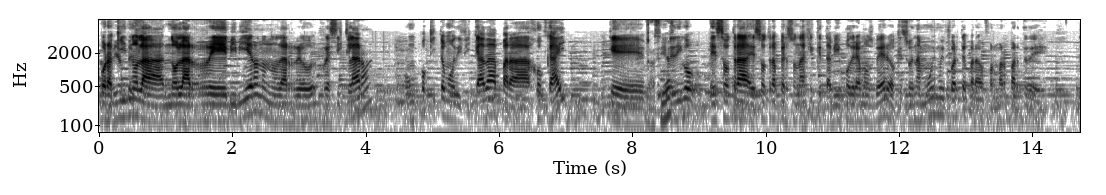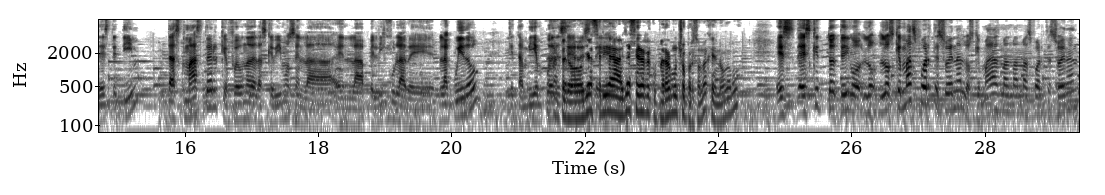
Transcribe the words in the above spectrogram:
por aquí no la, no la revivieron o nos la re- reciclaron, un poquito modificada para Hawkeye, que te digo, es otra, es otra personaje que también podríamos ver o que suena muy muy fuerte para formar parte de, de este team. Taskmaster, que fue una de las que vimos en la, en la película de Black Widow, que también puede ser. Pero ya este, sería, ya sería recuperar mucho personaje, ¿no, Gabo? Es, es que te digo, lo- los que más fuertes suenan, los que más, más, más, más fuertes suenan,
